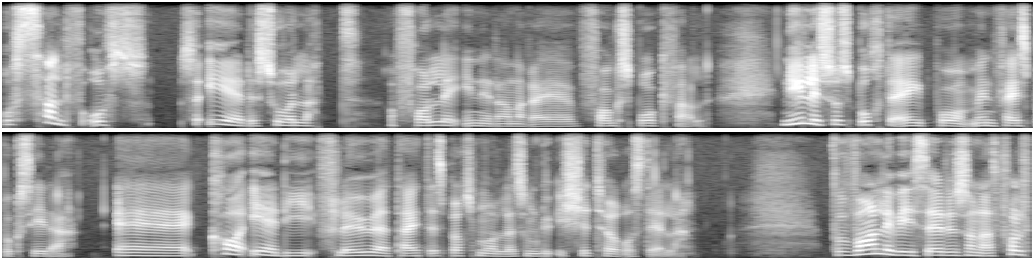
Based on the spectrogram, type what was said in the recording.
Og selv for oss så er det så lett å falle inn i denne fagspråkfellen. Nylig så spurte jeg på min Facebook-side eh, hva er de flaue, teite spørsmålene som du ikke tør å stille? For vanligvis er det sånn at folk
